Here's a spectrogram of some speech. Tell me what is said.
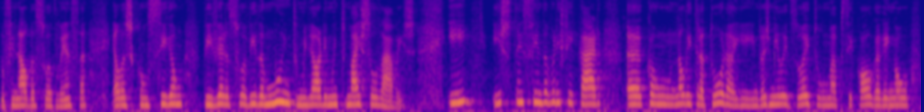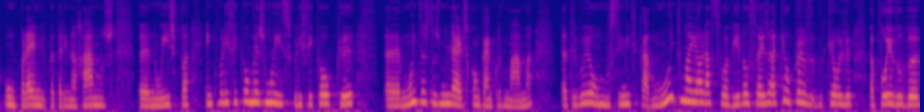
no final da sua doença, elas consigam viver a sua vida muito melhor e muito mais saudáveis. E isto tem-se vindo a verificar uh, com, na literatura, e em 2018 uma psicóloga ganhou um prémio, Catarina Ramos, uh, no ISPA, em que verificou mesmo isso, verificou que uh, muitas das mulheres com cancro de mama atribuiu um significado muito maior à sua vida, ou seja, aquilo que eu, que eu lhe apelido de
